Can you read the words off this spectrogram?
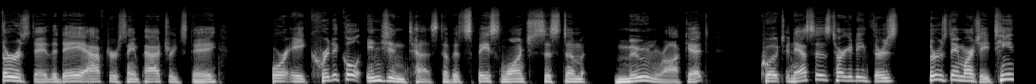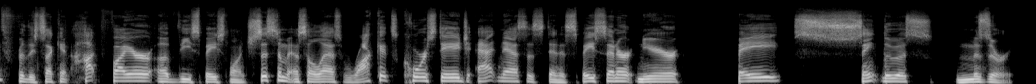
Thursday, the day after St. Patrick's Day, for a critical engine test of its space launch system Moon rocket. Quote, NASA is targeting Thursday. Thursday, March 18th, for the second hot fire of the Space Launch System SLS rocket's core stage at NASA's Stennis Space Center near Bay, St. Louis, Missouri.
